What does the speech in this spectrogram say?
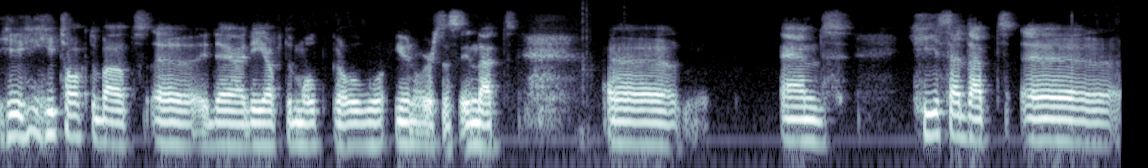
he he talked about uh, the idea of the multiple universes in that and he said that uh,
